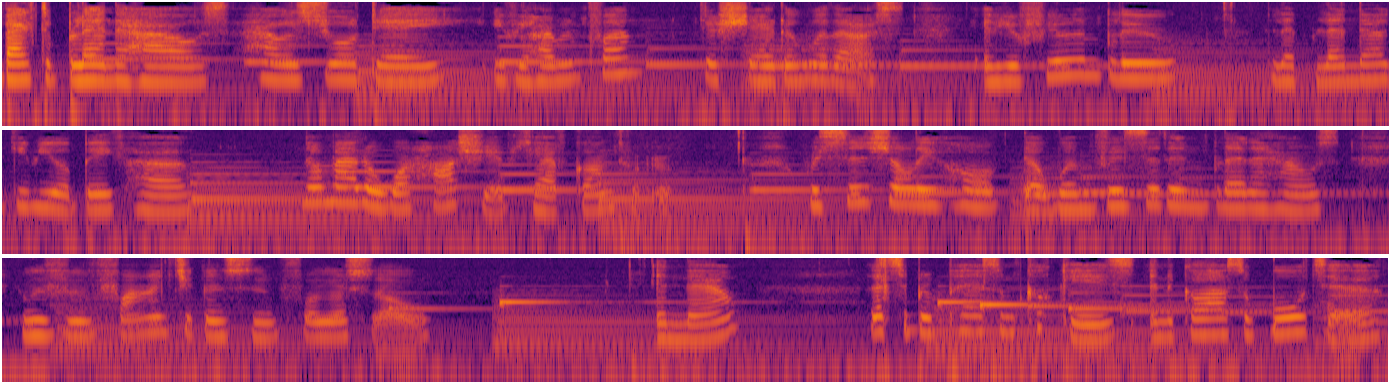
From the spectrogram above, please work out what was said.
back to Blenda House. How is your day? If you're having fun, just share it with us. If you're feeling blue, let Blenda give you a big hug. No matter what hardships you have gone through, we sincerely hope that when visiting Blenda House, you will fine chicken soup for your soul. And now, let's prepare some cookies and a glass of water,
